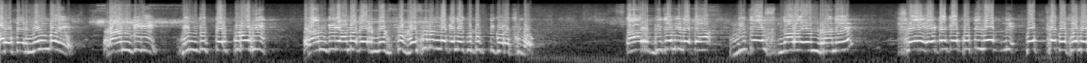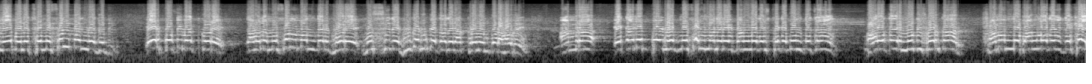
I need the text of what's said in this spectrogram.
আমাদের মুম্বাইয়ে রামগিরি, হিন্দুত্বের পুরোহিত। রামগিরি আমাদের রসুল্লাহকে নিয়ে কটুক্তি করেছিল। তার বিজেপি নেতা নীতেশ নারায়ণ রানে সে এটাকে প্রতিবাদ পক্ষে কথা বলে, বলেছে, মুসলমানরা যদি এর প্রতিবাদ করে, তাহলে মুসলমানদের ঘরে মসজিদে ঢুকে ঢুকে তাদের আক্রমণ করা হবে। আমরা একানব্বই ভাগ মুসলমানের এই বাংলাদেশ থেকে বলতে চাই, ভারতের মোদী সরকার সামান্য বাংলাদেশ দেখে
